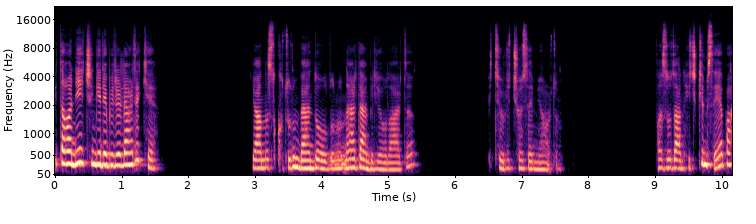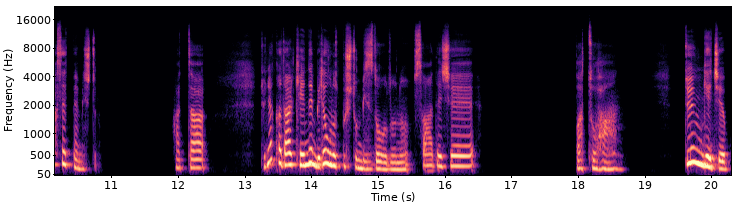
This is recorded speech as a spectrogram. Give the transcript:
Bir daha ne için gelebilirlerdi ki? Yalnız kutunun bende olduğunu nereden biliyorlardı? Bir türlü çözemiyordum. Vazodan hiç kimseye bahsetmemiştim. Hatta düne kadar kendim bile unutmuştum bizde olduğunu. Sadece Batuhan. Dün gece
